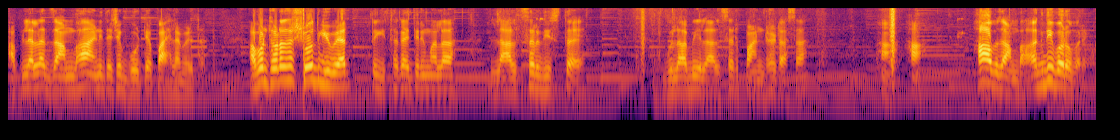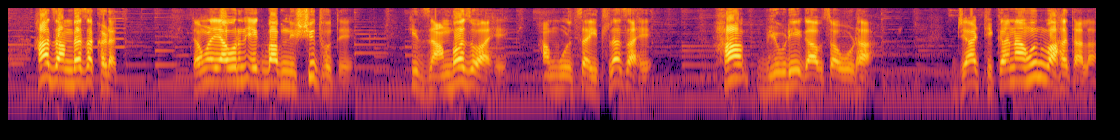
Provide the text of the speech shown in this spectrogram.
आपल्याला जांभा आणि त्याचे गोटे पाहायला मिळतात. आपण थोडासा शोध घेऊयात. तर इथं काहीतरी मला लालसर दिसतंय. गुलाबी लालसर पांढरट असा. हां हां. हा जांभा. अगदी बरोबर आहे. हा जांभ्याचा खडक. त्यामुळे यावरून एक बाब निश्चित होते की जांभा जो आहे हा मूळचा इथलाच आहे. हा भिवडी गावचा ओढा. ज्या ठिकाणाहून वाहत आला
